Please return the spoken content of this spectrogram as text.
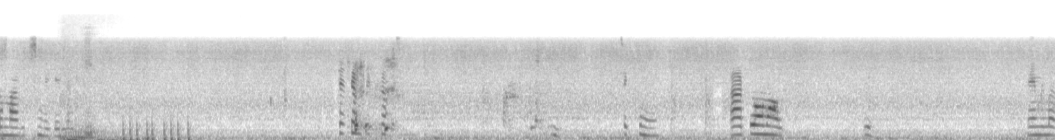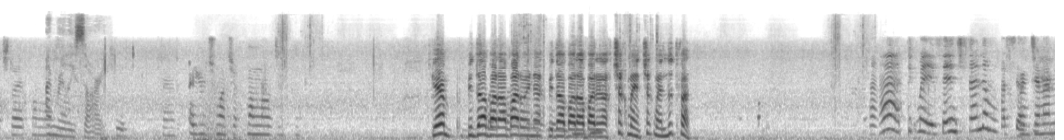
Onlar bitsin de gelelim. Çıktım çıktım. Çıktım ya. Artı 10 aldım. Benim bir maç daha yapmam I'm lazım. really sorry. Ay 3 maç yapmam lazım. Gel bir daha beraber oynak bir daha beraber oynak. Çıkmayın çıkmayın lütfen. Ha tıkmayın. Senin sen de mi Ben başlayacaksın? çenemle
